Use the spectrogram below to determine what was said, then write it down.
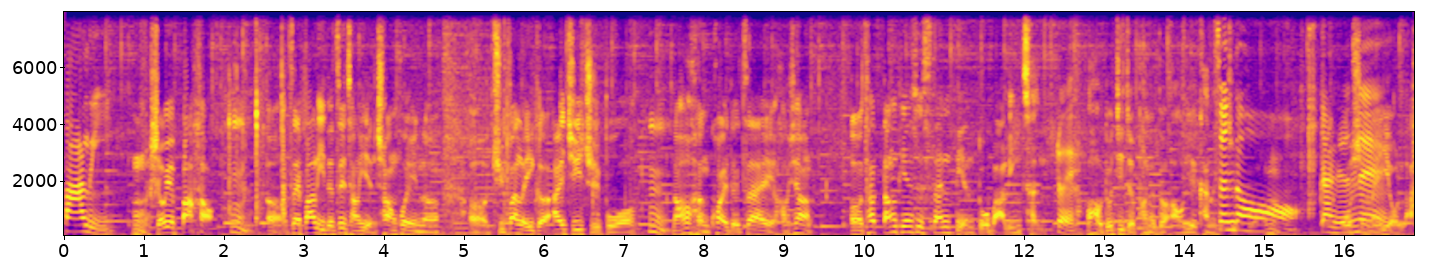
巴黎，嗯，十二月八号，嗯，呃，在巴黎的这场演唱会呢，呃，举办了一个 IG 直播，嗯，然后很快的在好像，呃，他当天是三点多吧，凌晨，对，我好多记者朋友都熬夜看那个直播，真的哦，嗯、感人。我是没有啦，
